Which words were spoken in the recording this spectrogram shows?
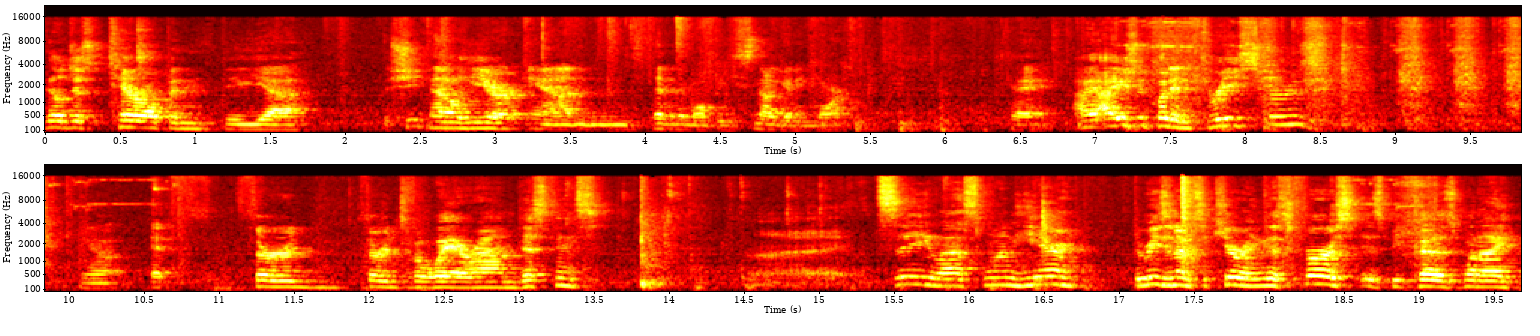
they'll just tear open the, uh, the sheet metal here and then they won't be snug anymore. Okay, I, I usually put in three screws, you know, at third thirds of a way around distance. Let's see, last one here. The reason I'm securing this first is because when I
